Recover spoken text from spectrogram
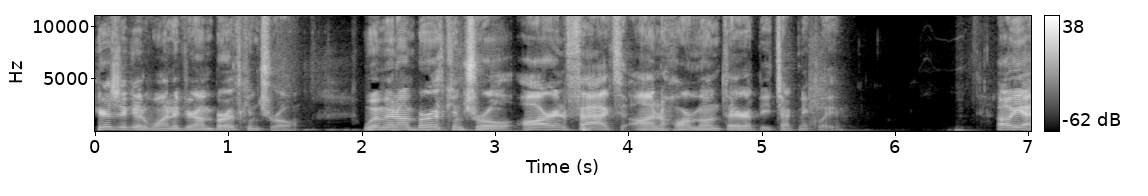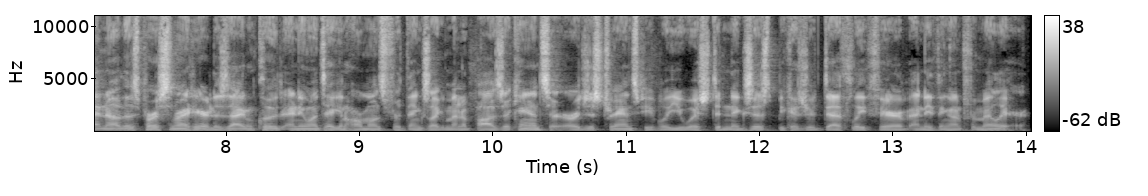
here's a good one. If you're on birth control, women on birth control are in fact on hormone therapy technically. Oh yeah, no, this person right here. Does that include anyone taking hormones for things like menopause or cancer, or just trans people you wish didn't exist because you're deathly fear of anything unfamiliar?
